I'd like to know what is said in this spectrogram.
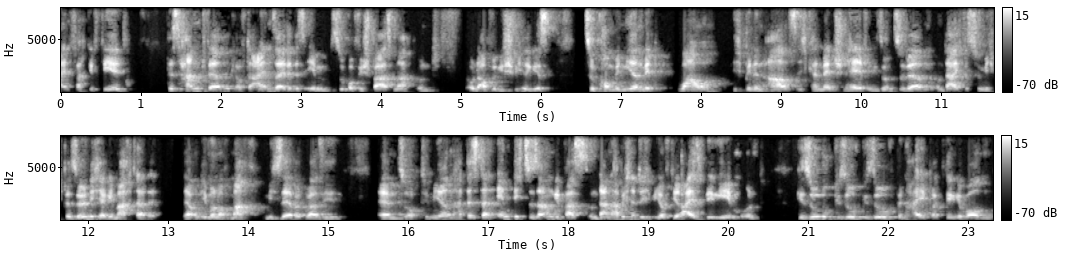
einfach gefehlt, das Handwerk auf der einen Seite, das eben super viel Spaß macht und, und auch wirklich schwierig ist, zu kombinieren mit wow, ich bin ein Arzt, ich kann Menschen helfen, gesund zu werden. Und da ich das für mich persönlich ja gemacht hatte, ja, und immer noch mache, mich selber quasi ähm, zu optimieren, hat das dann endlich zusammengepasst. Und dann habe ich natürlich mich auf die Reise begeben und gesucht, gesucht, gesucht, bin Heilpraktiker geworden,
